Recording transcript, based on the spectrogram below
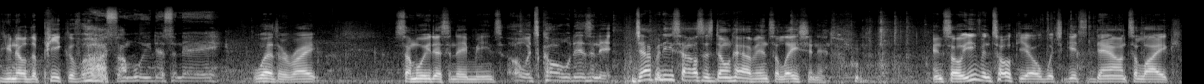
you know, the peak of ah, samui desune weather, right? Samui desune means, oh, it's cold, isn't it? Japanese houses don't have insulation in them. and so even Tokyo, which gets down to like,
